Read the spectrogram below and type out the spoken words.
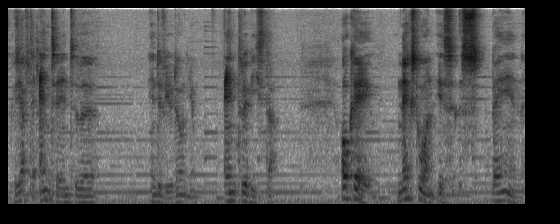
because you have to enter into the interview, don't you? Entrevista. Okay, next one is Spain.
